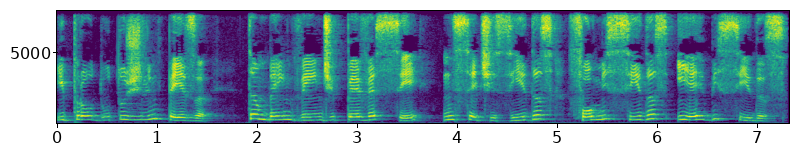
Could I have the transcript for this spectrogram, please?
e produtos de limpeza também vende PVC, inseticidas, formicidas e herbicidas.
